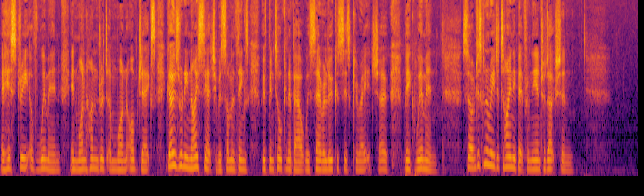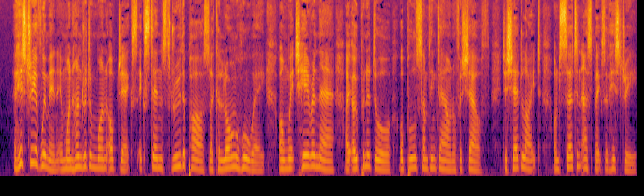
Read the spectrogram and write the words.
a history of women in 101 objects. Goes really nicely actually with some of the things we've been talking about with Sarah Lucas's curated show Big Women. So I'm just going to read a tiny bit from the introduction. A history of women in 101 objects extends through the past like a long hallway on which here and there I open a door or pull something down off a shelf to shed light on certain aspects of history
